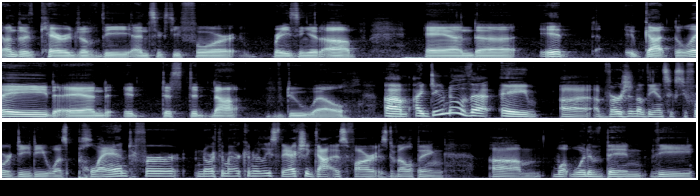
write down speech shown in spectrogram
under the carriage of the N64, raising it up, and uh, it it got delayed, and it just did not do well. Um, I do know that a uh, a version of the N64 DD was planned for North American release. They actually got as far as developing um, what would have been the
